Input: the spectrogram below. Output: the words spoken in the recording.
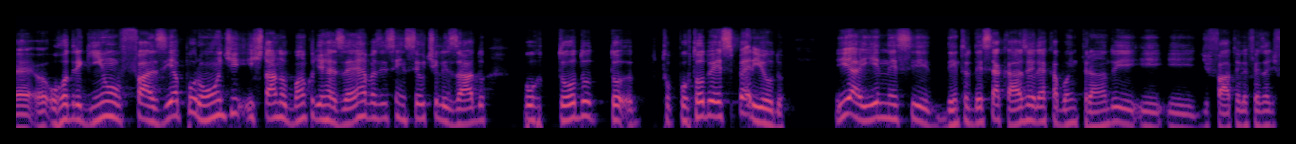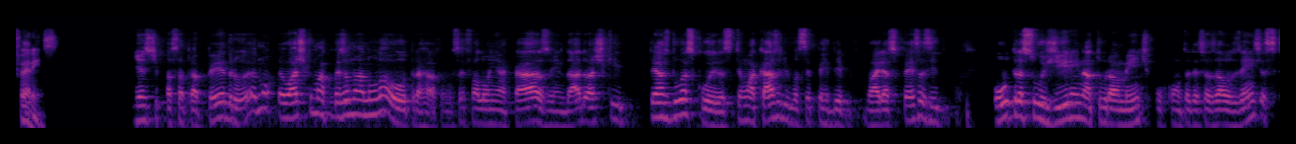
É, o Rodriguinho fazia por onde estar no banco de reservas e sem ser utilizado por todo, to, por todo esse período. E aí, nesse, dentro desse acaso, ele acabou entrando e, e, e de fato ele fez a diferença. E antes de passar para Pedro, eu, não, eu, acho que uma coisa não anula a outra, Rafa. Você falou em acaso, em dado, eu acho que tem as duas coisas. Tem um acaso de você perder várias peças e outras surgirem naturalmente por conta dessas ausências,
